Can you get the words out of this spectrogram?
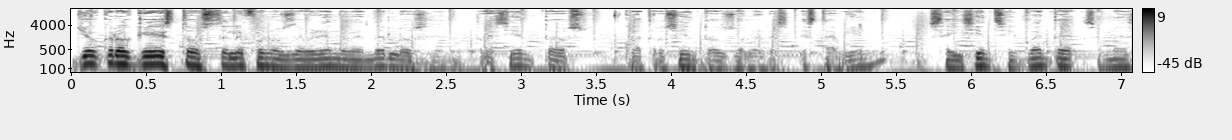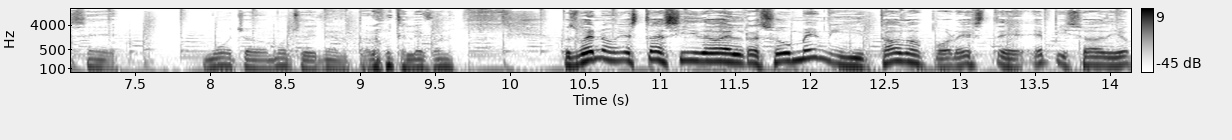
yo creo que estos teléfonos deberían de venderlos en 300, 400 dólares. Está bien, 650 se me hace mucho, mucho dinero para un teléfono. Pues bueno, esto ha sido el resumen y todo por este episodio.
